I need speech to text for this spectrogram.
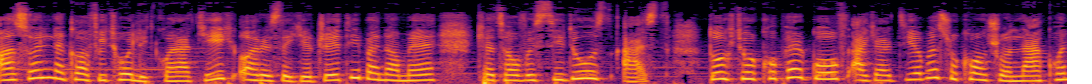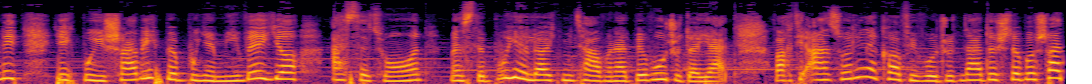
انسولین کافی تولید کند که یک آرزه جدی به نام کتاوسیدوز است. دکتر کوپر گفت اگر دیابت رو کنترل نکنید یک بوی شبیه به بوی میوه یا استون مثل بوی لاک می‌تواند به وجود آید. وقتی انسولین کافی وجود نداشته باشد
